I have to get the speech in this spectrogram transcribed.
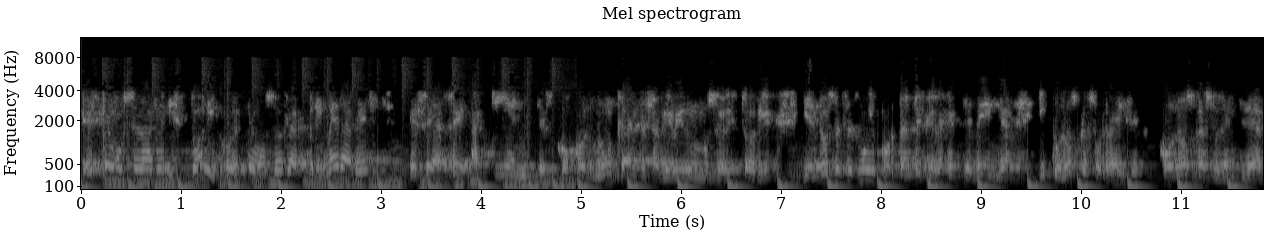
este museo es histórico, este museo es la primera vez que se hace aquí en Texcoco, nunca antes había habido un museo de historia, y entonces es muy importante que la gente venga y conozca sus raíces, conozca su identidad.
